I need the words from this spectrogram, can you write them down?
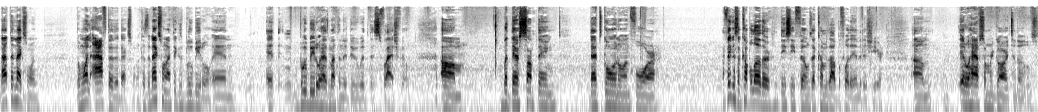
Not the next one. The one after the next one, because the next one I think is Blue Beetle, and it Blue Beetle has nothing to do with this Flash film. Um, but there's something that's going on for. I think it's a couple other DC films that comes out before the end of this year. Um, it'll have some regard to those.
